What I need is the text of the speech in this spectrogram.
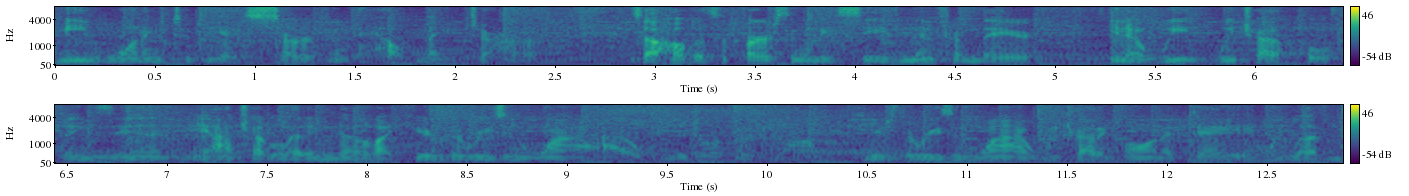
me wanting to be a servant, a helpmate to her. So I hope it's the first thing that he sees. And then from there, you know, we, we try to pull things in. Yeah, I try to let him know, like, here's the reason why I opened the door for your mom. Here's the reason why we try to go on a date. And we love you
